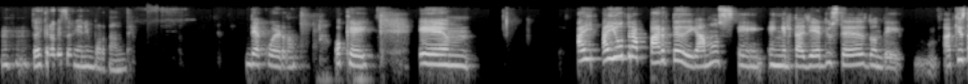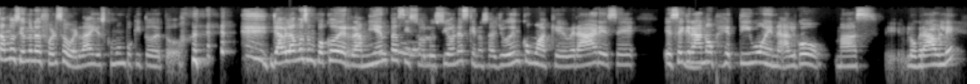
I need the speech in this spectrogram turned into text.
Entonces creo que eso es bien importante. De acuerdo. Ok. Em, hay, otra parte, digamos, en, el taller de ustedes donde aquí estamos haciendo un esfuerzo, ¿verdad? Y es como un poquito de todo. ya hablamos un poco de herramientas y soluciones que nos ayuden como a quebrar ese, ese gran objetivo en algo más eh, lograble.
